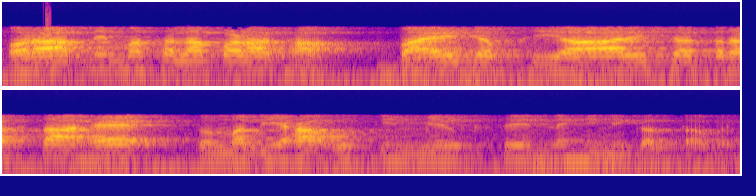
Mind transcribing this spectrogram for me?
اور آپ نے مسئلہ پڑھا تھا۔ بائے جب خیار شرط رکھتا ہے تو مبیحہ اس کی ملک سے نہیں نکلتا بھائی۔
